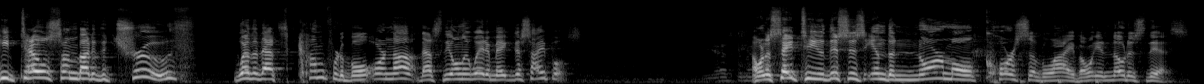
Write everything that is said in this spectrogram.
he tells somebody the truth, whether that's comfortable or not. That's the only way to make disciples. I want to say to you, this is in the normal course of life. I want you to notice this.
